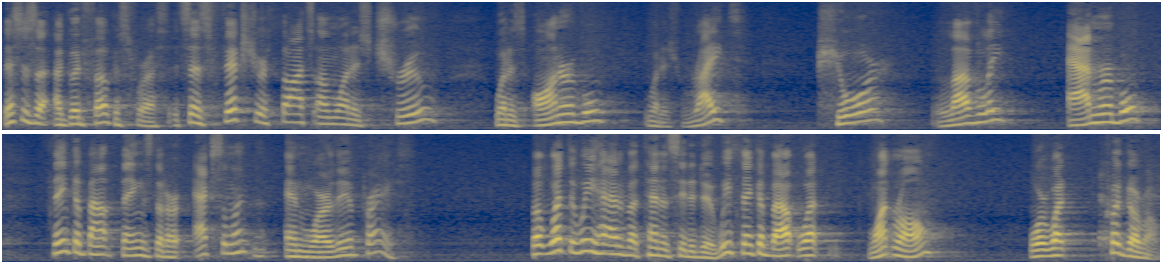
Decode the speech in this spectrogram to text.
This is a, a good focus for us. It says, Fix your thoughts on what is true, what is honorable, what is right, pure, lovely, admirable. Think about things that are excellent and worthy of praise. But what do we have a tendency to do? We think about what went wrong or what could go wrong.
